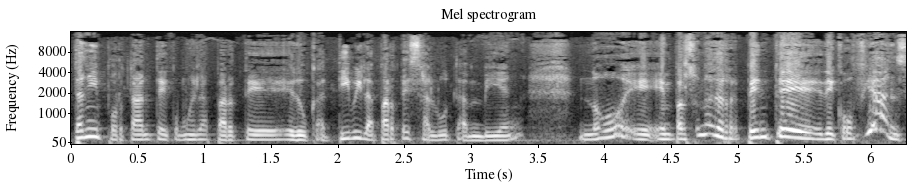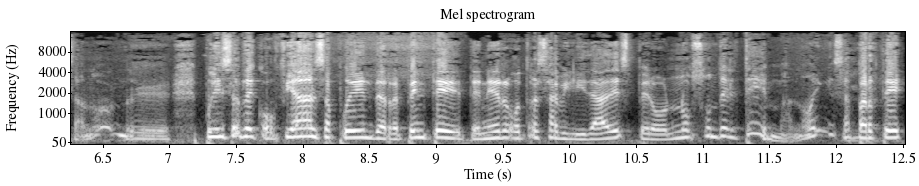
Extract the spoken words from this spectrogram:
tan importante como es la parte educativa y la parte de salud también, ¿no? en personas de repente de confianza, ¿no? pueden ser de confianza, pueden de repente tener otras habilidades, pero no son del tema. ¿No? En esa parte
